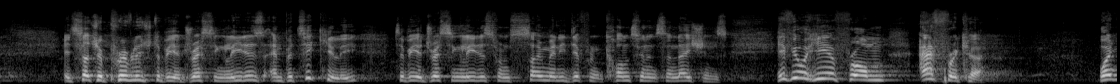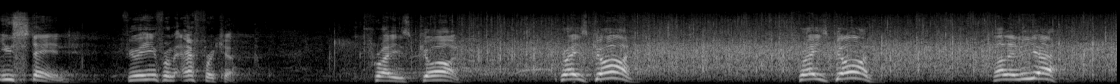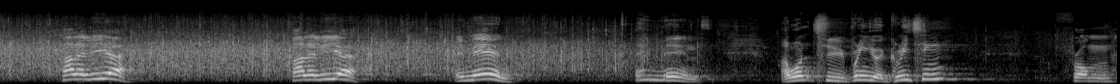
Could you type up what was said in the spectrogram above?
It's such a privilege to be addressing leaders and particularly to be addressing leaders from so many different continents and nations. If you're here from Africa, won't you stand? If you're here from Africa, praise God. Praise God. Praise God. Hallelujah. Hallelujah. Hallelujah. Amen. Amen. I want to bring you a greeting from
